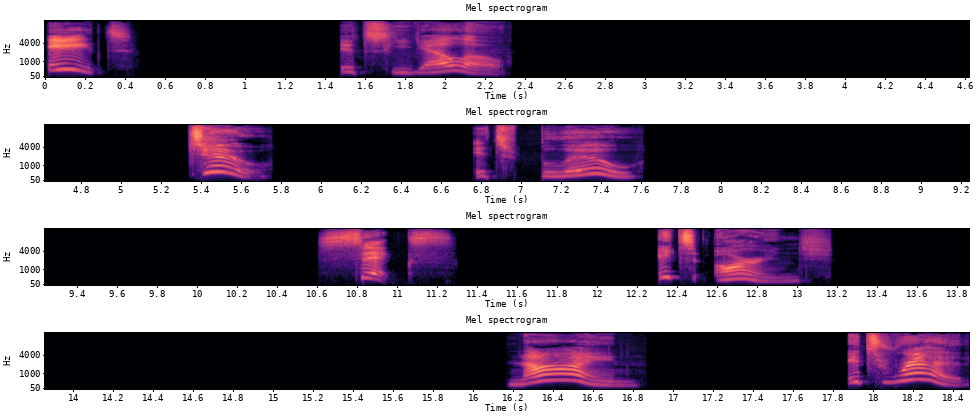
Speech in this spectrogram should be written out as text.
Eight. It's yellow. Two. It's blue. Six. It's orange. Nine. It's red.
